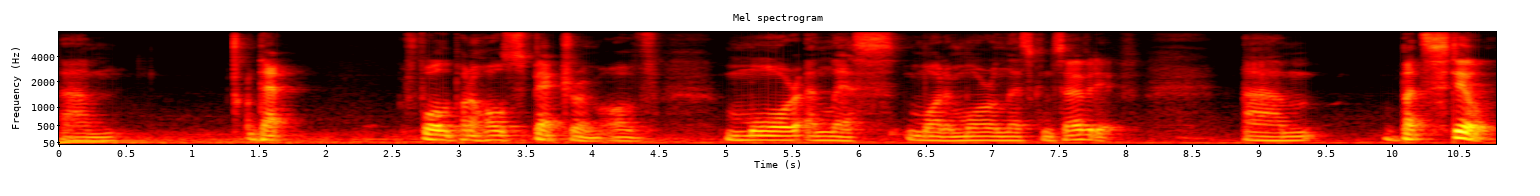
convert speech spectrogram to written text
um, that fall upon a whole spectrum of more and less modern, more and less conservative. Um, but still,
